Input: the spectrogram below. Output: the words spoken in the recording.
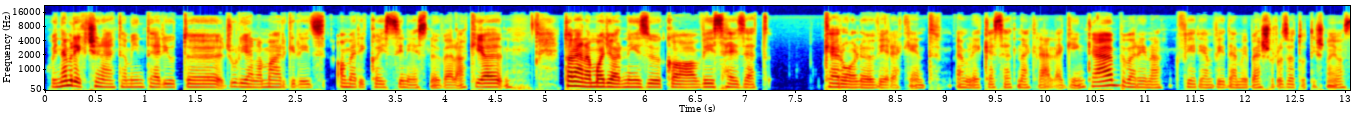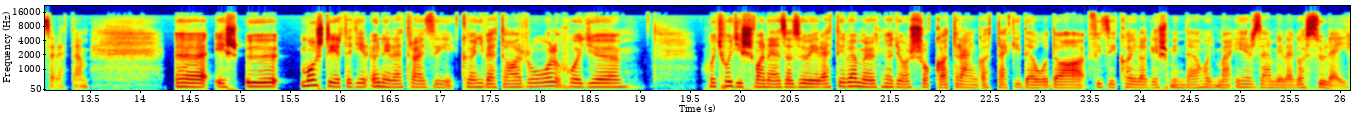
hogy nemrég csináltam interjút Juliana Margulies amerikai színésznővel, aki a, talán a magyar nézők a vészhelyzet Carol nővéreként emlékezhetnek rá leginkább, bár én a férjem védelmében sorozatot is nagyon szeretem. És ő most írt egy ilyen önéletrajzi könyvet arról, hogy hogy hogy is van ez az ő életében, mert őt nagyon sokat rángatták ide-oda fizikailag és mindenhogy már érzelmileg a szülei.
